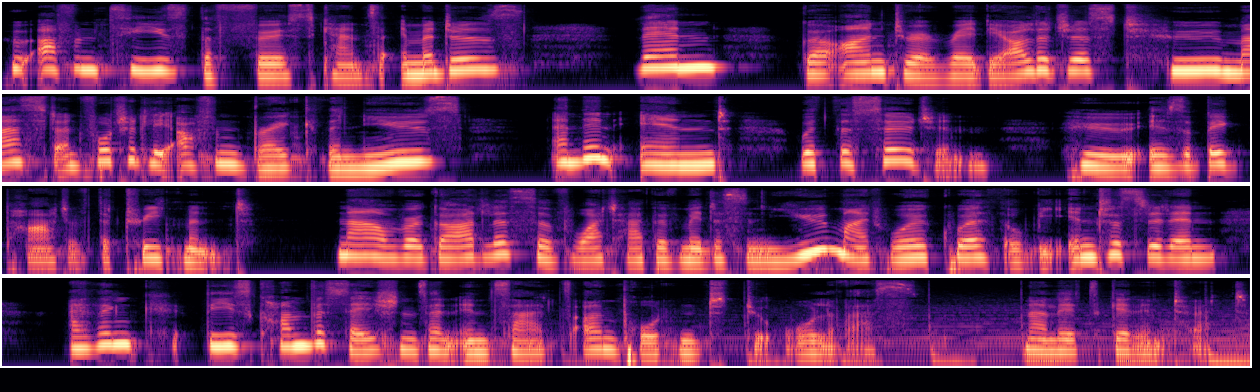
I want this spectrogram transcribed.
who often sees the first cancer images. Then go on to a radiologist who must unfortunately often break the news, and then end with the surgeon who is a big part of the treatment. Now, regardless of what type of medicine you might work with or be interested in, I think these conversations and insights are important to all of us. Now let's get into it.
